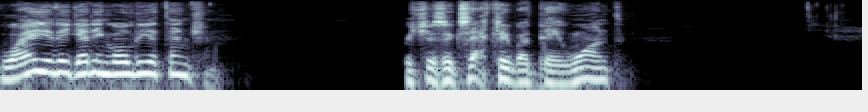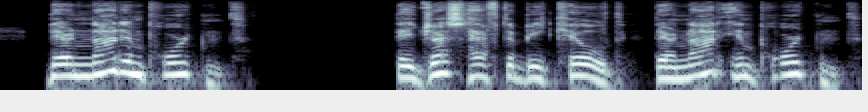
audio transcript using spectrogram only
why are they getting all the attention? Which is exactly what they want. They're not important. They just have to be killed. They're not important.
